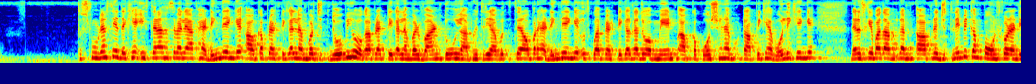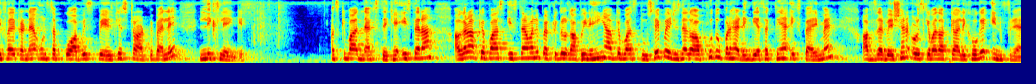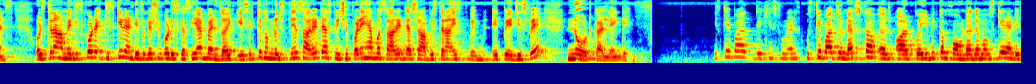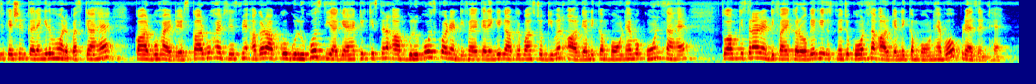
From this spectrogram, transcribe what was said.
तो स्टूडेंट्स ये देखें इस तरह सबसे पहले आप हेडिंग देंगे आपका प्रैक्टिकल नंबर जो भी होगा प्रैक्टिकल नंबर वन टू या फिर थ्री आप इस तरह ऊपर हेडिंग देंगे उसके बाद प्रैक्टिकल का जो मेन आपका पोर्शन है टॉपिक है वो लिखेंगे। देन उसके बाद आप, आपने जितने भी कंपाउंड्स को आइडेंटिफाई करना है उन सबको आप इस पेज के स्टार्ट पे पहले लिख लेंगे। उसके बाद नेक्स्ट देखें, इस तरह, अगर आपके पास इस तरह वाली प्रैक्टिकल कॉपी नहीं है, आपके पास दूसरे पेजेस हैं तो आप खुद ऊपर हेडिंग दे सकते हैं एक्सपेरिमेंट ऑब्जर्वेशन और उसके बाद आप क्या लिखोगे? इन्फ्लुएंस और इस तरह हमने किसको, किसकी आइडेंटिफिकेशन को डिस्कस किया बेंजोइक एसिड के तो हमने जितने सारे टेस्ट पीछे पड़े हैं, वो सारे टेस्ट आप इस तरह इस पेजेस पे नोट कर लेंगे। इसके बाद देखें स्टूडेंट्स उसके बाद जो नेक्स्ट और कोई भी कंपाउंड है, जब हम उसकी आइडेंटिफिकेशन करेंगे तो हमारे पास क्या है? कार्बोहाइड्रेट्स कार्बोहाइड्रेट्स में अगर आपको ग्लूकोज दिया गया है कि किस तरह आप ग्लूकोज को आइडेंटिफाई करेंगे कि आपके पास जो गिवन ऑर्गेनिक कंपाउंड है, वो कौन सा है तो आप किस तरह आइडेंटिफाई करोगे कि उसमें जो कौन सा ऑर्गेनिक कंपाउंड है, वो प्रेजेंट है?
